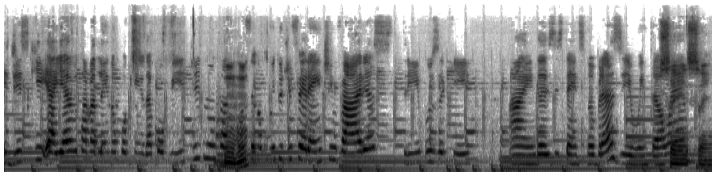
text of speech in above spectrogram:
e diz que aí eu tava lendo um pouquinho da Covid, não tá Uhum. sendo muito diferente em várias tribos aqui ainda existentes no Brasil. Então sim, sim.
